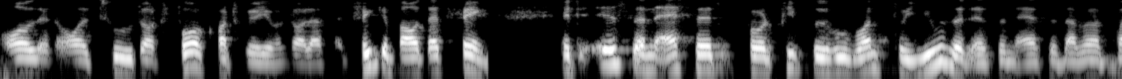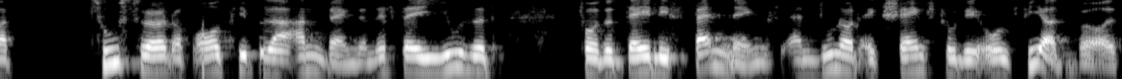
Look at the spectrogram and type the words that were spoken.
all in all 2.4 quadrillion dollars. And think about that thing it is an asset for people who want to use it as an asset, but two thirds of all people are unbanked. And if they use it for the daily spendings and do not exchange to the old fiat world,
